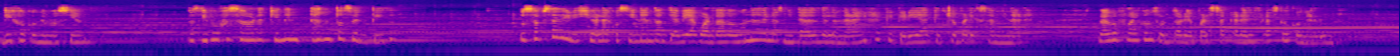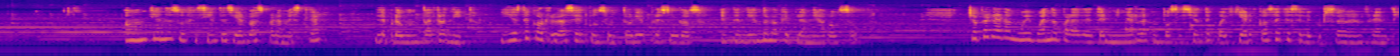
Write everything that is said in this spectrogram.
dijo con emoción. Los dibujos ahora tienen tanto sentido. Usopp se dirigió a la cocina en donde había guardado una de las mitades de la naranja que quería que Chopper examinara. Luego fue al consultorio para sacar el frasco con el humo. ¿Aún tienes suficientes hierbas para mezclar? le preguntó al ranito, y este corrió hacia el consultorio presuroso, entendiendo lo que planeaba Usopp. Chopper era muy bueno para determinar la composición de cualquier cosa que se le cruzaba enfrente,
